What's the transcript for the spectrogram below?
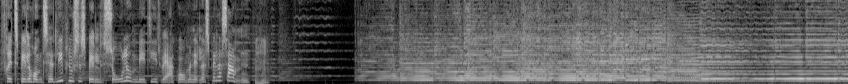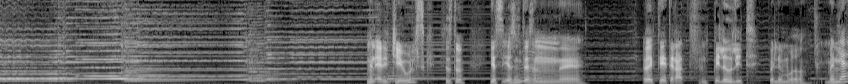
frit spillerum til at lige pludselig spille solo midt i et værk, hvor man ellers spiller sammen. Mhm. Men er det djævelsk, synes du? Jeg, jeg synes, det er sådan... Øh, ved ikke, det, det er ret billedligt på en eller anden måde. Men, Ja,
